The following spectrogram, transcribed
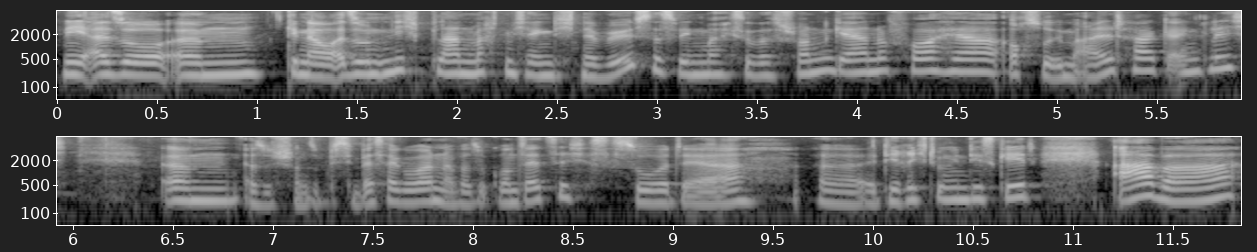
Nee, also ähm, genau, also nicht planen macht mich eigentlich nervös, deswegen mache ich sowas schon gerne vorher, auch so im Alltag eigentlich. Ähm, also schon so ein bisschen besser geworden, aber so grundsätzlich ist es so der, äh, die Richtung, in die es geht. Aber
